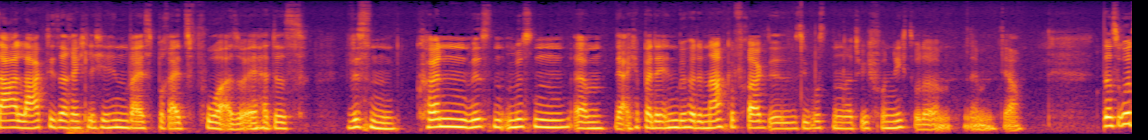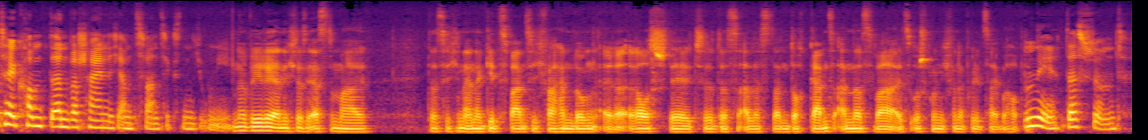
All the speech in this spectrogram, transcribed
da lag dieser rechtliche Hinweis bereits vor. Also er hätte es wissen können, müssen. müssen. Ähm, ja, ich habe bei der Innenbehörde nachgefragt. Äh, sie wussten natürlich von nichts oder ähm, ja. Das Urteil kommt dann wahrscheinlich am 20. Juni. Na, wäre ja nicht das erste Mal, dass sich in einer G20-Verhandlung herausstellte, dass alles dann doch ganz anders war, als ursprünglich von der Polizei behauptet. Nee, das stimmt.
